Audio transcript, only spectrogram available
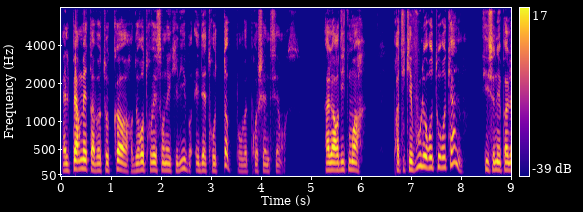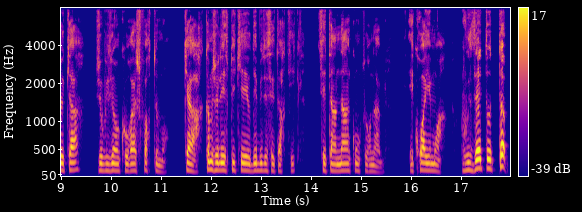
Elles permettent à votre corps de retrouver son équilibre et d'être au top pour votre prochaine séance. Alors dites-moi, pratiquez-vous le retour au calme? Si ce n'est pas le cas, je vous encourage fortement. Car, comme je l'ai expliqué au début de cet article, c'est un incontournable. Et croyez-moi, vous êtes au top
